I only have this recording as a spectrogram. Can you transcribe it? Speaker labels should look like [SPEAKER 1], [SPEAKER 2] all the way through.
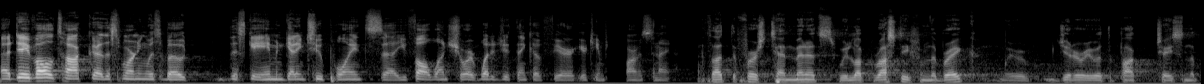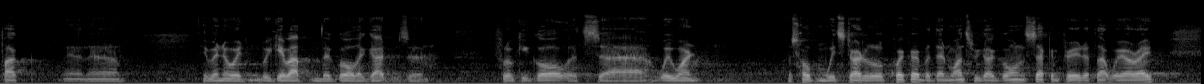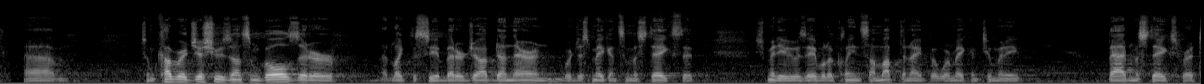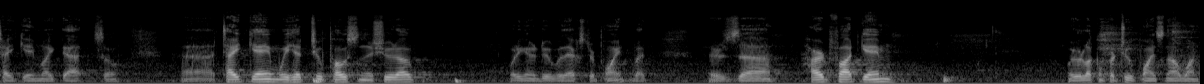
[SPEAKER 1] Uh, Dave, all the talk uh, this morning was about this game and getting two points. Uh, you fall one short. What did you think of your, your team's performance tonight?
[SPEAKER 2] I thought the first 10 minutes we looked rusty from the break. We were jittery with the puck, chasing the puck, and uh, even though we, we gave up the goal they got, was a fluky goal. It's uh, we weren't. I was hoping we'd start a little quicker, but then once we got going in the second period, I thought we were all right. Um, some coverage issues on some goals that are. I'd like to see a better job done there, and we're just making some mistakes that Smith was able to clean some up tonight, but we're making too many bad mistakes for a tight game like that. So, uh, tight game. We hit two posts in the shootout. What are you going to do with extra point? But there's a hard fought game. We were looking for two points, not one.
